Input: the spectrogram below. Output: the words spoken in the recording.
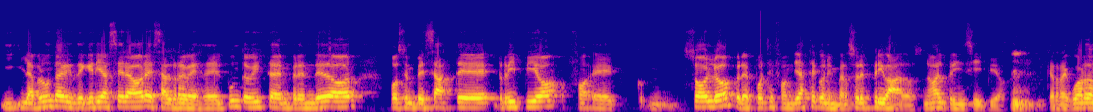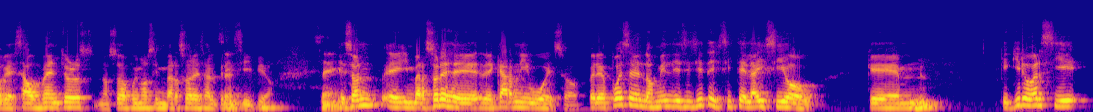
Y, la pregunta que te quería hacer ahora es al revés. Desde el punto de vista de emprendedor, vos empezaste Ripio eh, solo, pero después te fondeaste con inversores privados, ¿no? Al principio. Que recuerdo que South Ventures, nosotros fuimos inversores al principio. Que son eh, inversores de, carne y hueso. Pero después en el 2017 hiciste el ICO, que, mm, que quiero ver si,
